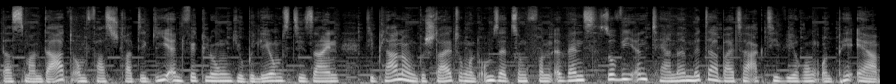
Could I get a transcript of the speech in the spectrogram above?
Das Mandat umfasst Strategieentwicklung, Jubiläumsdesign, die Planung, Gestaltung und Umsetzung von Events sowie interne Mitarbeiteraktivierung und PR.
